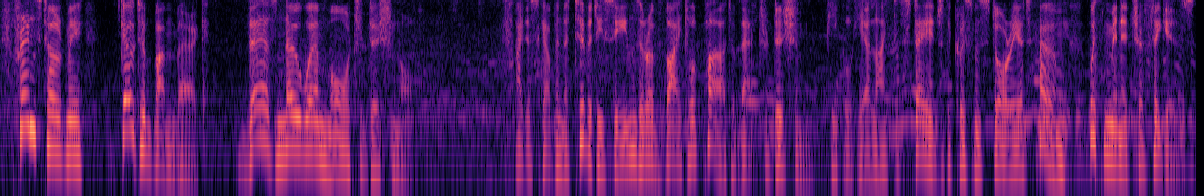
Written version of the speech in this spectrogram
Friends told me, go to Bamberg. There's nowhere more traditional. I discover nativity scenes are a vital part of that tradition. People here like to stage the Christmas story at home with miniature figures.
